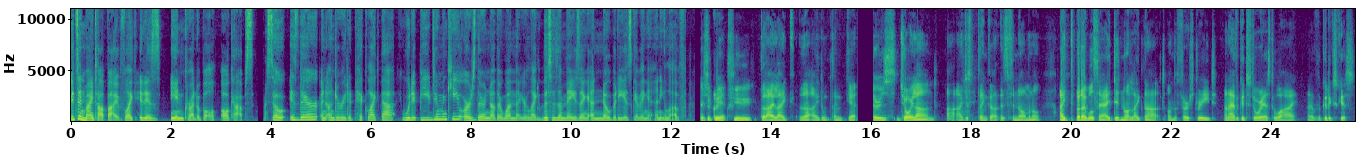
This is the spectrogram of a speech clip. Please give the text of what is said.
it's in my top 5. Like it is incredible, all caps. So, is there an underrated pick like that? Would it be Duma Key or is there another one that you're like this is amazing and nobody is giving it any love? There's a great few that I like that I don't think get there's Joyland. I just think that is phenomenal. I but I will say I did not like that on the first read, and I have a good story as to why. I have a good excuse.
